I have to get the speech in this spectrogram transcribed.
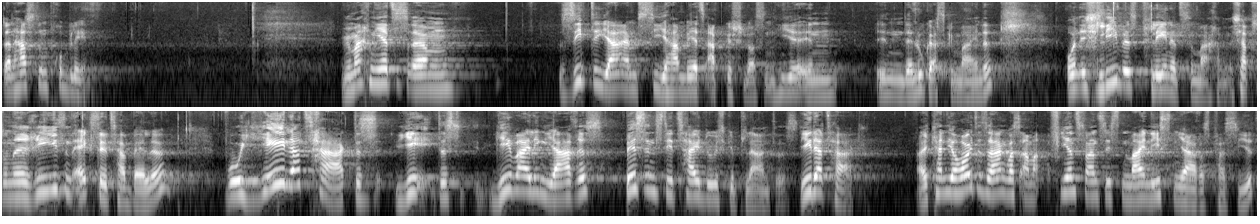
dann hast du ein Problem. Wir machen jetzt ähm, siebte Jahr MC haben wir jetzt abgeschlossen hier in, in der Lukasgemeinde. Und ich liebe es, Pläne zu machen. Ich habe so eine riesen Excel-Tabelle, wo jeder Tag des, je, des jeweiligen Jahres bis ins Detail durchgeplant ist. Jeder Tag. Ich kann dir heute sagen, was am 24. Mai nächsten Jahres passiert.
